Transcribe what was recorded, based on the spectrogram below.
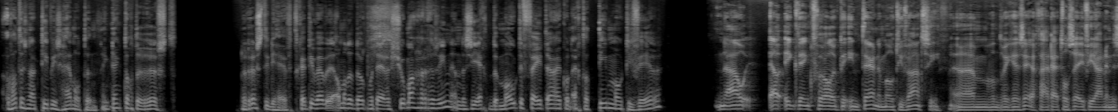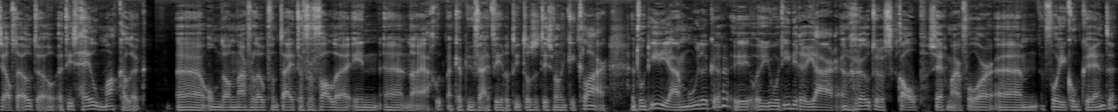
wat is nou typisch Hamilton? Ik denk toch de rust. De rust die hij heeft. Kijk, we hebben allemaal de documentaire Schumacher gezien. En dan zie je echt de motivator. Hij kon echt dat team motiveren. Nou, ik denk vooral ook de interne motivatie. Ehm, want wat jij zegt, hij rijdt al zeven jaar in dezelfde auto. Het is heel makkelijk eh, om dan na verloop van tijd te vervallen in... eh, nou ja, goed, maar ik heb nu vijf wereldtitels, het is wel een keer klaar. Het wordt ieder jaar moeilijker. Je, je wordt ieder jaar een grotere scalp, zeg maar, voor, ehm, voor je concurrenten.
